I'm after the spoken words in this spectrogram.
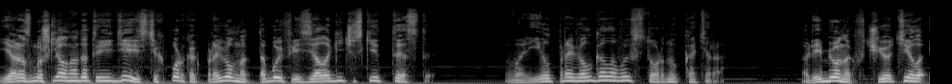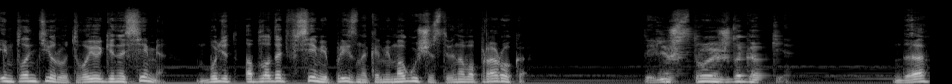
«Я размышлял над этой идеей с тех пор, как провел над тобой физиологические тесты». Варил провел головой в сторону катера. «Ребенок, в чье тело имплантируют твое геносемя, будет обладать всеми признаками могущественного пророка». «Ты лишь строишь догадки», да,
